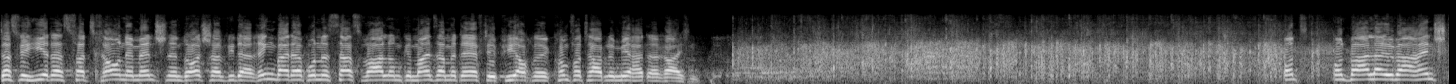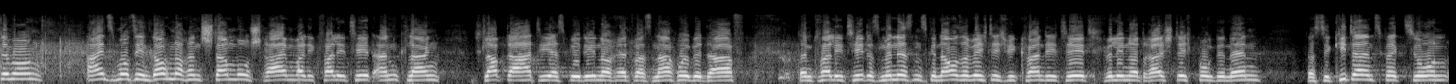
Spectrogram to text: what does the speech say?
dass wir hier das Vertrauen der Menschen in Deutschland wieder ringen bei der Bundestagswahl und gemeinsam mit der FDP auch eine komfortable Mehrheit erreichen. Und, und bei aller Übereinstimmung, eins muss ich doch noch ins Stammbuch schreiben, weil die Qualität anklang. Ich glaube, da hat die SPD noch etwas Nachholbedarf. Denn Qualität ist mindestens genauso wichtig wie Quantität. Ich will Ihnen nur drei Stichpunkte nennen. Das ist die Kita-Inspektion.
